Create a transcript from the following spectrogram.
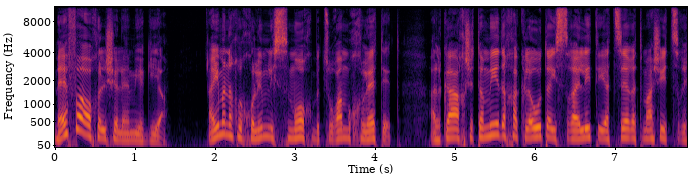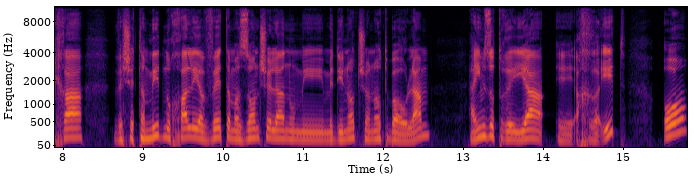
מאיפה האוכל שלהם יגיע? האם אנחנו יכולים לסמוך בצורה מוחלטת על כך שתמיד החקלאות הישראלית תייצר את מה שהיא צריכה, ושתמיד נוכל לייבא את המזון שלנו ממדינות שונות בעולם? האם זאת ראייה אה, אחראית, או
